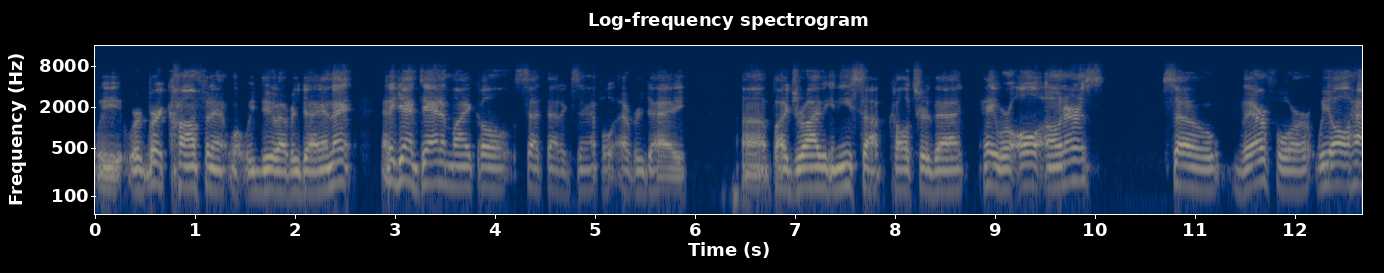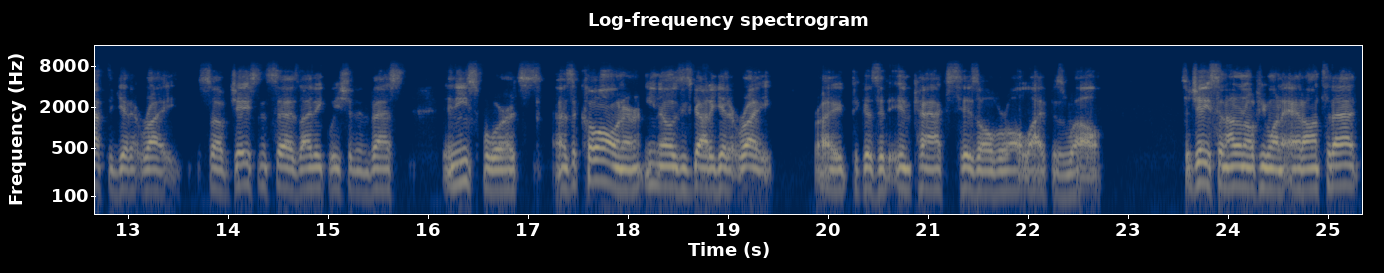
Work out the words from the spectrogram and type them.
We we're very confident what we do every day, and they and again, Dan and Michael set that example every day uh, by driving an ESOP culture that hey, we're all owners, so therefore we all have to get it right. So if Jason says I think we should invest in esports as a co-owner, he knows he's got to get it right, right, because it impacts his overall life as well. So, Jason, I don't know if you want to add on to that.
